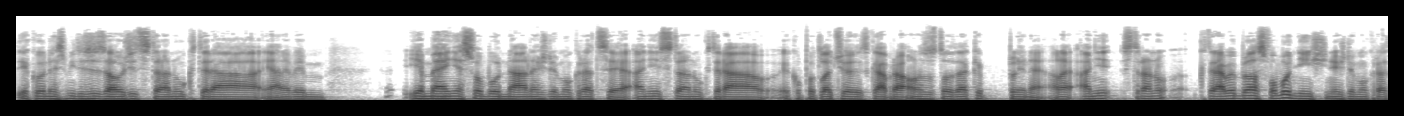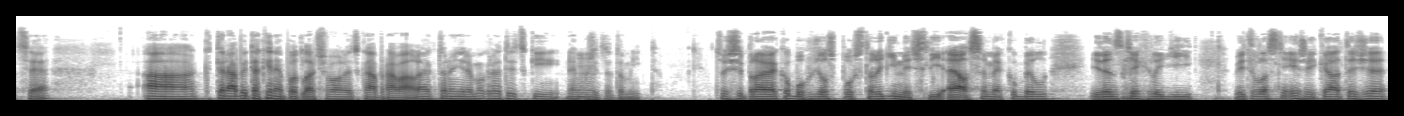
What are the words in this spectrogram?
jako nesmíte si založit stranu, která, já nevím, je méně svobodná než demokracie, ani stranu, která jako potlačuje lidská práva, ono z toho taky plyne, ale ani stranu, která by byla svobodnější než demokracie a která by taky nepotlačovala lidská práva, ale jak to není demokratický, nemůžete to mít. Což si právě jako bohužel spousta lidí myslí a já jsem jako byl jeden z těch lidí, vy to vlastně i říkáte, že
